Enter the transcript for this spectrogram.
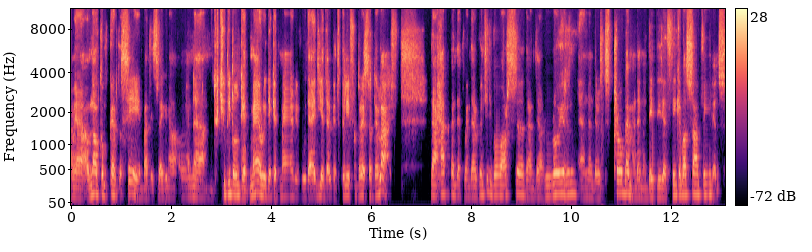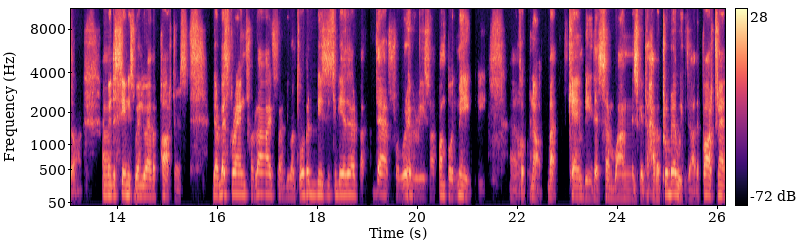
I mean I'm not compared the same, but it's like you know when um, two people get married, they get married with the idea they're going to live for the rest of their life. That happened that when they're going to divorce, uh, then they're lawyering, and then there's problem, and then they to think about something, and so on. I mean, the same is when you have a partners, your best friend for life, and you want to open business together, but then for whatever reason, at one point maybe, uh, hope not, but can be that someone is going to have a problem with the other partner.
